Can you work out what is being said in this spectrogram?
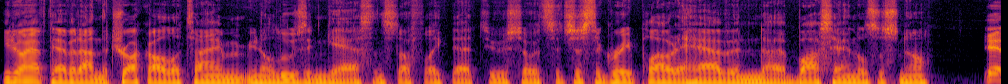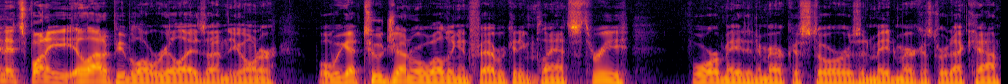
you don't have to have it on the truck all the time, you know, losing gas and stuff like that too. So it's it's just a great plow to have, and uh, Boss handles the snow. Yeah, and it's funny. A lot of people don't realize I'm the owner. Well, we got two general welding and fabricating plants, three, four Made in America stores, and MadeInAmericaStore.com.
